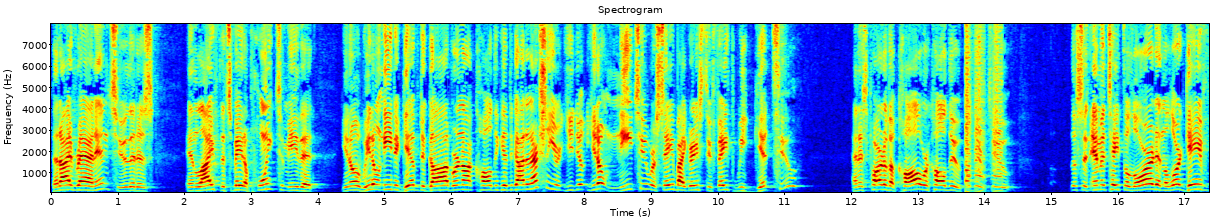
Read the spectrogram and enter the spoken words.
that I ran into that is in life that's made a point to me that, you know, we don't need to give to God. We're not called to give to God. And actually, you're, you, don't, you don't need to. We're saved by grace through faith. We get to. And as part of a call, we're called to, to listen, imitate the Lord. And the Lord gave,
